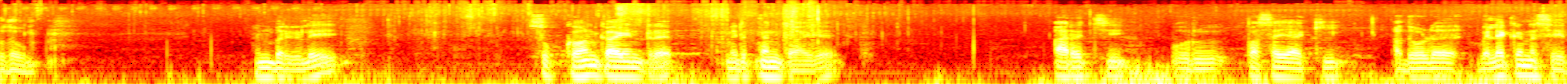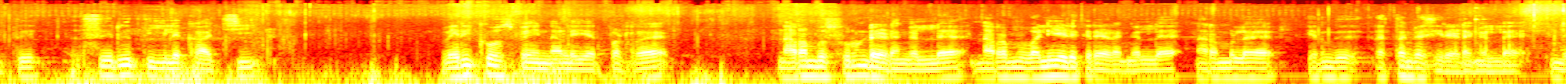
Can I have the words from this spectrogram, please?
உதவும். நண்பர்களே சுக்கான் காயின்ற மிருத்தன் காயை அரைச்சி ஒரு பசையாக்கி அதோட விளக்கெண்ணெய் சேர்த்து சிறு தீயில காய்ச்சி வெரிகோஸ் பெயினால் ஏற்படுற நரம்பு சுருண்ட இடங்களில் நரம்பு வலி எடுக்கிற இடங்களில் நரம்பில் இருந்து ரத்தம் கசிகிற இடங்களில் இந்த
